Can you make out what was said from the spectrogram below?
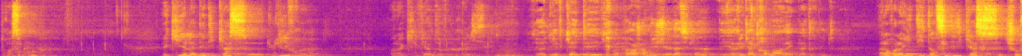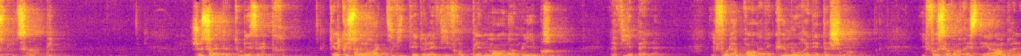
trois semaines, et qui est la dédicace du livre voilà, qu'il vient de réaliser. C'est un livre qui a été écrit Voilà. par Jean-Michel Asselin et Avec à quatre lui. mains avec Patrick. Alors voilà, il dit dans sa dédicace cette chose toute simple. Je souhaite à tous les êtres, quelle que soit leur activité, de la vivre pleinement en homme libre. La vie est belle. Il faut la prendre avec humour et détachement. Il faut savoir rester humble,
